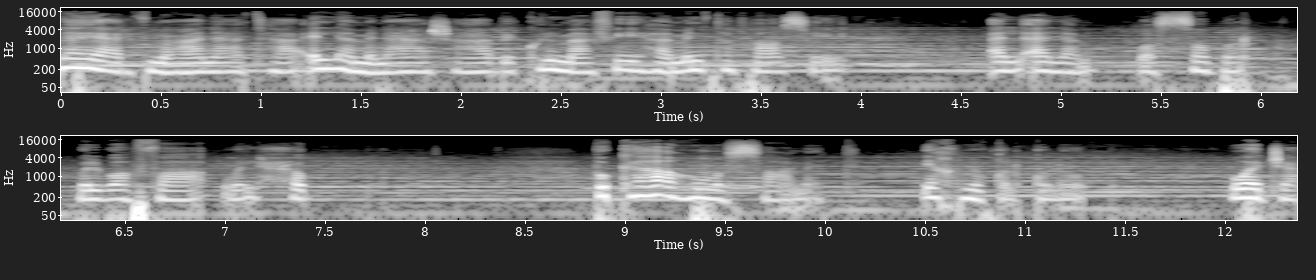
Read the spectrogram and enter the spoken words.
لا يعرف معاناتها إلا من عاشها بكل ما فيها من تفاصيل. الألم والصبر والوفاء والحب. بكاءهم الصامت يخنق القلوب. وجع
